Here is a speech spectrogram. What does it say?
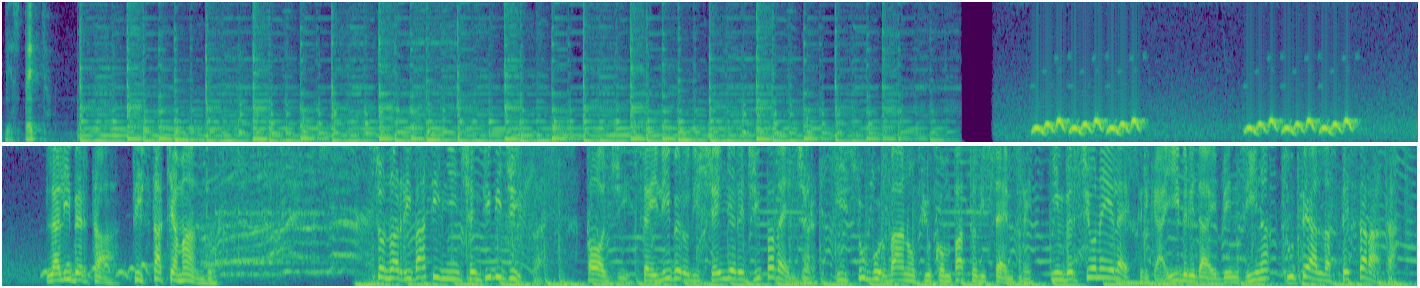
vi aspetto. La libertà ti sta chiamando. Sono arrivati gli incentivi Jeep. Oggi sei libero di scegliere Jeep Avenger, il suburbano più compatto di sempre, in versione elettrica, ibrida e benzina, tutte alla stessa rata.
